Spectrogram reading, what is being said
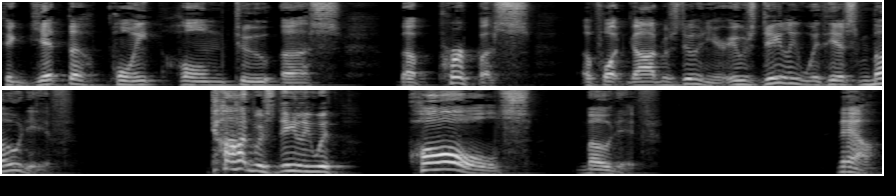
to get the point home to us, the purpose of what God was doing here. He was dealing with his motive. God was dealing with Paul's motive. Now,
